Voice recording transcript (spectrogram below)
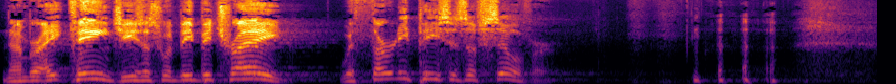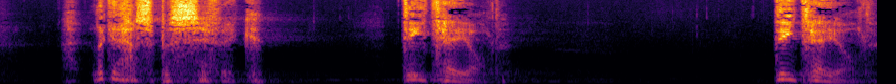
Number 18, Jesus would be betrayed with 30 pieces of silver. Look at how specific Detailed. Detailed.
